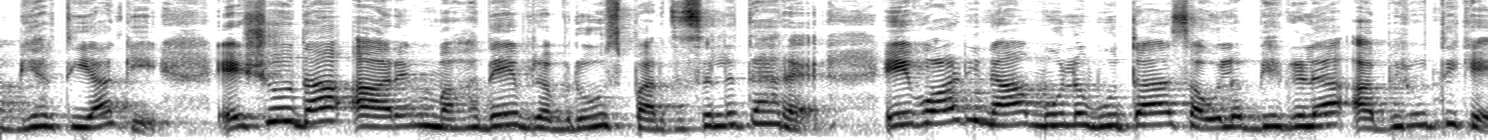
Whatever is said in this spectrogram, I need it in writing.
ಅಭ್ಯರ್ಥಿಯಾಗಿ ಯಶೋಧ ಆರ್ಎಂ ಮಹದೇವ್ ರವರು ಸ್ಪರ್ಧಿಸಲಿದ್ದಾರೆ. ಈ ವಾರ್ಡಿನ ಮೂಲಭೂತ ಸೌಲಭ್ಯಗಳ ಅಭಿವೃದ್ಧಿಗೆ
